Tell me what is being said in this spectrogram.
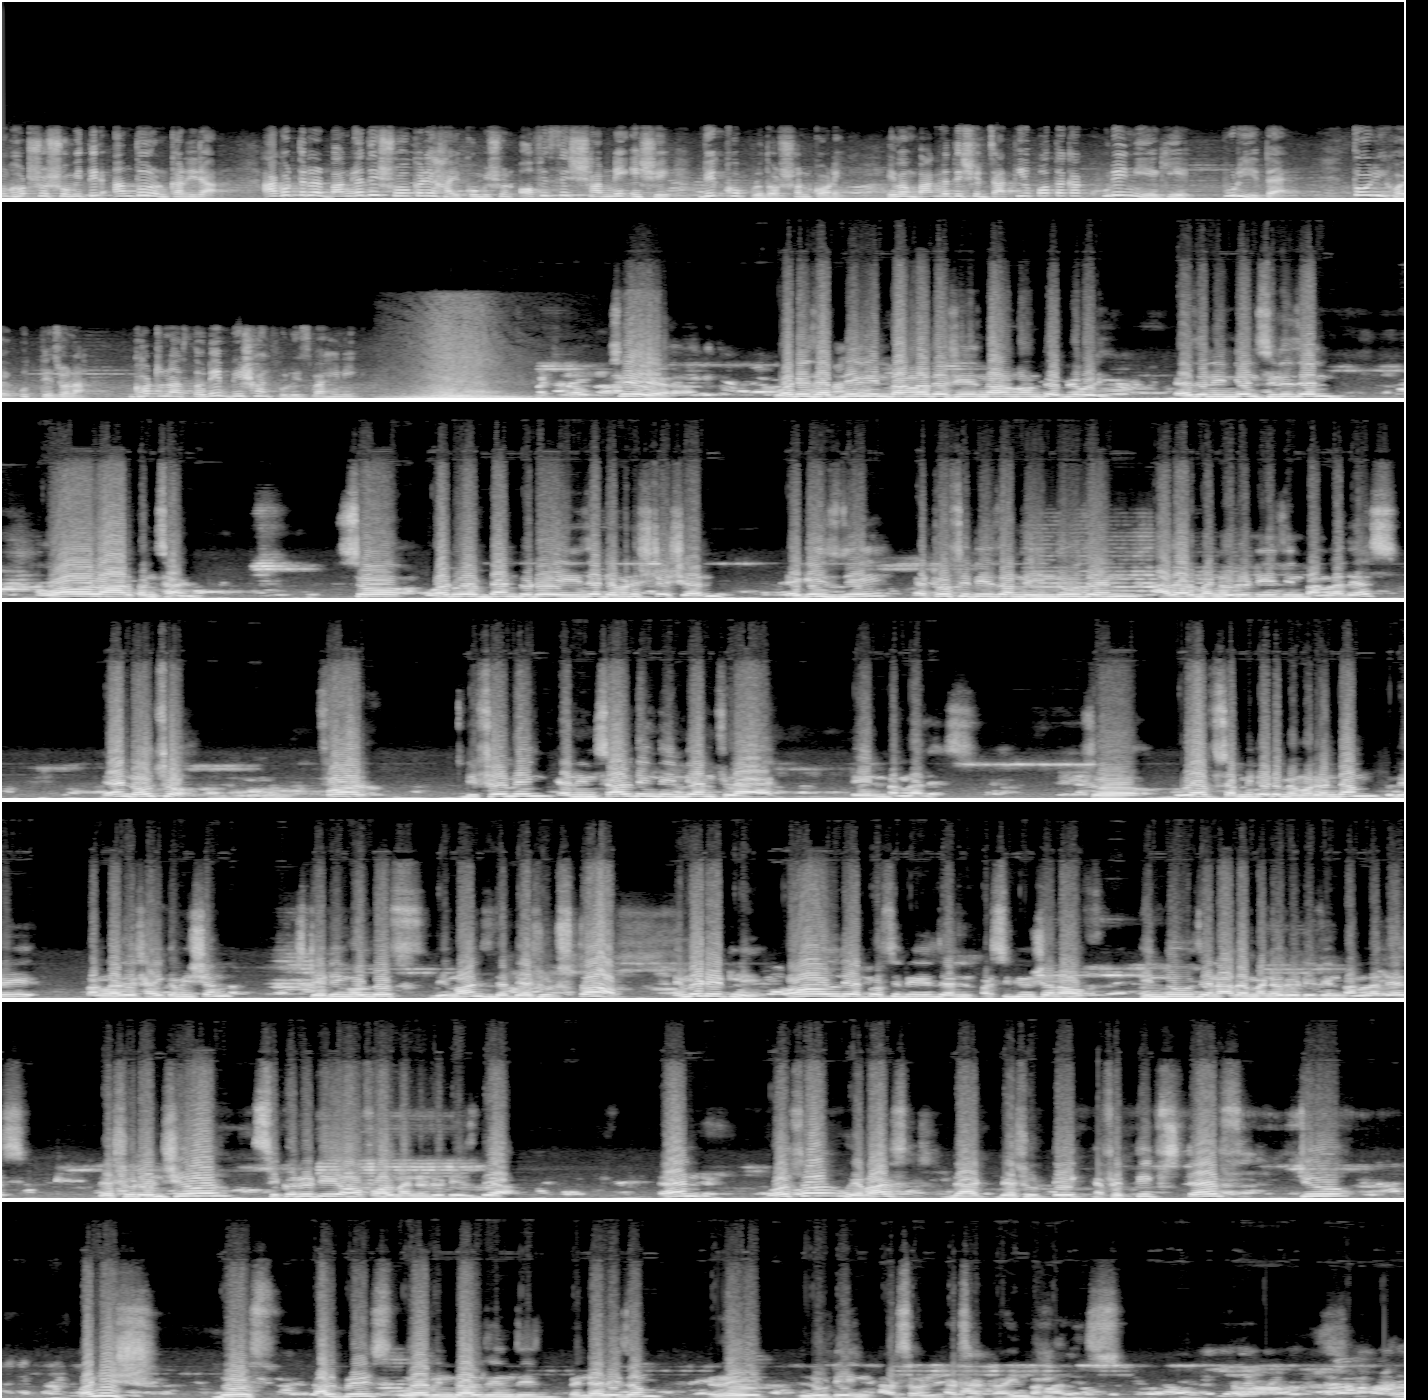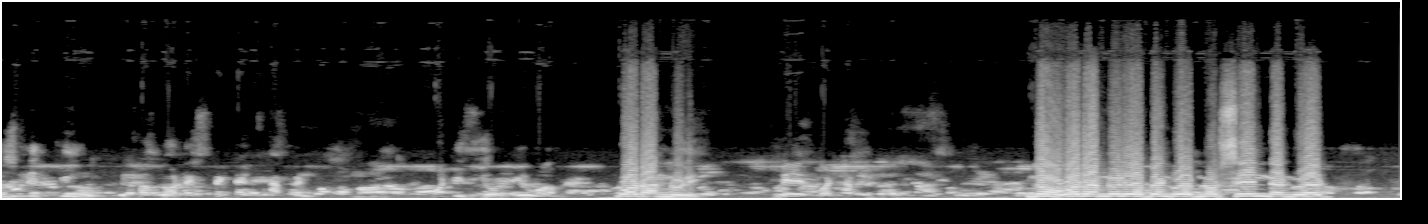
সংঘর্ষ সমিতির আন্দোলনকারীরা আগরতলার বাংলাদেশ সহকারী হাই কমিশন অফিসের সামনে এসে বিক্ষোভ প্রদর্শন করে এবং বাংলাদেশের জাতীয় পতাকা খুলে নিয়ে গিয়ে পুড়িয়ে দেয় তৈরি হয় উত্তেজনা ঘটনাস্থলে বিশাল পুলিশ বাহিনী what is happening in Bangladesh is now known to everybody. As an Indian citizen, all are concerned. So, what we have done today is a demonstration against the atrocities on the Hindus and other minorities in Bangladesh, and also for defaming and insulting the Indian flag in Bangladesh. So we have submitted a memorandum to the Bangladesh High Commission stating all those demands that they should stop immediately all the atrocities and persecution of Hindus and other minorities in Bangladesh. They should ensure security of all minorities there. And also we have asked that they should take effective steps to punish those culprits who have indulged in this vandalism, rape, looting, arson, etc. in Bangladesh. unruly thing which was not expected happened. What is your view on that? What unruly? Today, what happened? No, what unruly happened we have not seen and we had,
